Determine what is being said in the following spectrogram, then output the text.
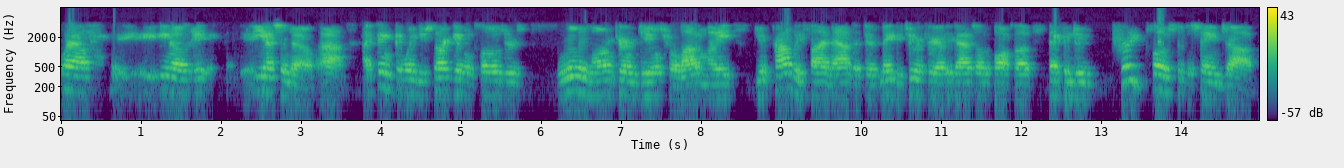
Well, you know, it, yes and no. Uh, I think that when you start giving closers really long-term deals for a lot of money, you'll probably find out that there's maybe two or three other guys on the ball club that can do pretty close to the same job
